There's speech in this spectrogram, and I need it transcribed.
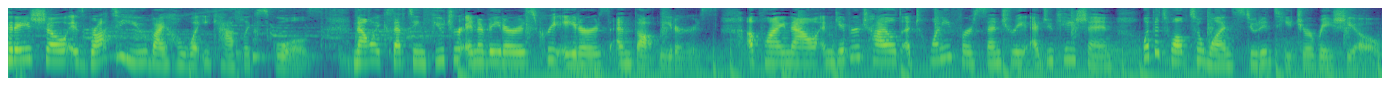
Today's show is brought to you by Hawaii Catholic Schools, now accepting future innovators, creators, and thought leaders. Apply now and give your child a 21st century education with a 12 to 1 student teacher ratio.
